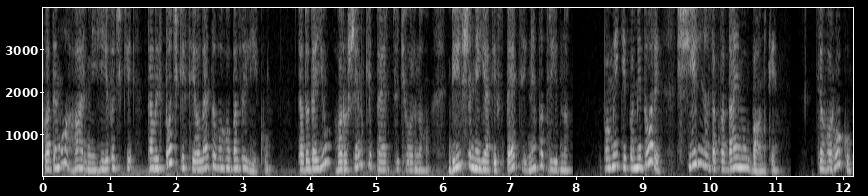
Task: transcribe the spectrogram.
кладемо гарні гілочки та листочки фіолетового базиліку та додаю горошинки перцю чорного. Більше ніяких спецій не потрібно. Помиті помідори щільно закладаємо в банки. Цього року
